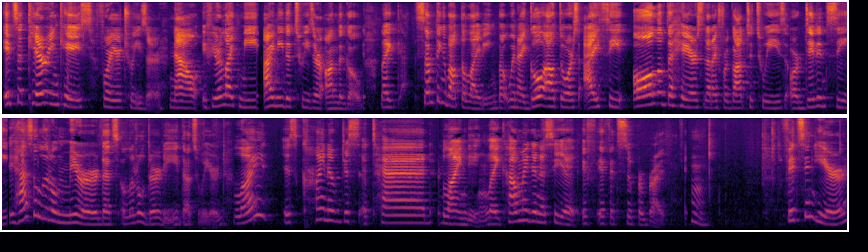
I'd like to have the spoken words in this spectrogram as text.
It's a carrying case for your tweezer. Now, if you're like me, I need a tweezer on the go. Like something about the lighting, but when I go outdoors, I see all of the hairs that I forgot to tweeze or didn't see. It has a little mirror that's a little dirty. That's weird. Light is kind of just a tad blinding. Like how am I gonna see it if, if it's super bright? Hmm. Fits in here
